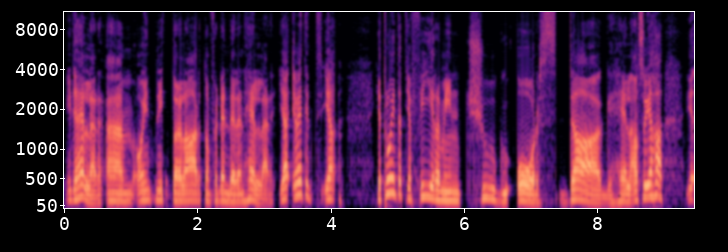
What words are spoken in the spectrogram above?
Inte heller, ehm, och inte 19 eller 18 för den delen heller. Jag, jag vet inte, jag, jag tror inte att jag firar min 20-årsdag heller. Alltså jag har jag,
